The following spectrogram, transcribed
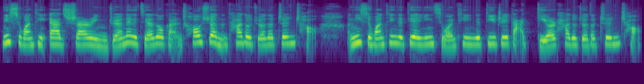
你喜欢听 Ed Sheeran，你觉得那个节奏感超炫的，他都觉得真吵。你喜欢听个电音，喜欢听一个 DJ 打碟儿，他就觉得真吵。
